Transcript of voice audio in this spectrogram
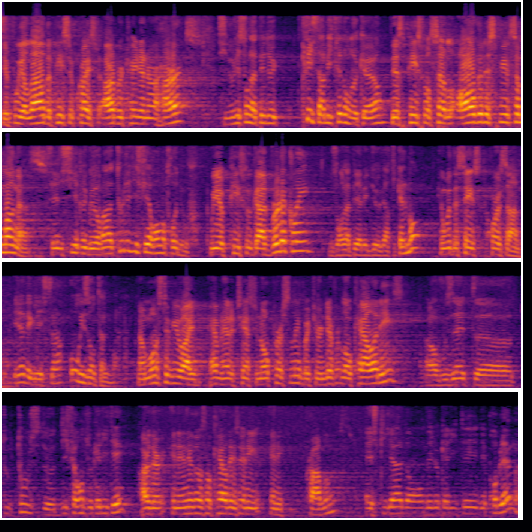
If we allow the peace of Christ to arbitrate in our hearts, Si nous laissons la paix de Christ arbitrer dans nos cœurs, this peace will settle all the disputes among us. celle-ci réglera tous les différends entre nous. We have peace with God vertically Nous aurons la paix avec Dieu verticalement and with the saints horizontally. et avec les saints horizontalement. Now, most of you I haven't had a chance to know personally, but you're in different localities. Alors vous êtes euh, tous- tous de différentes localités. Are there in any of those localities any any problems? Est-ce qu'il y a dans des localités des problèmes?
